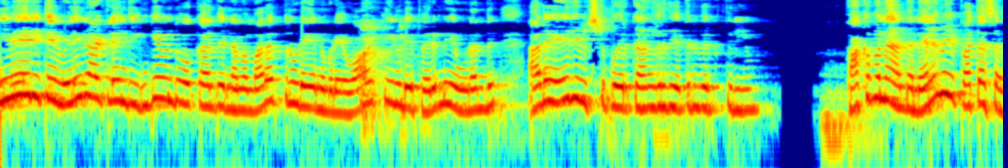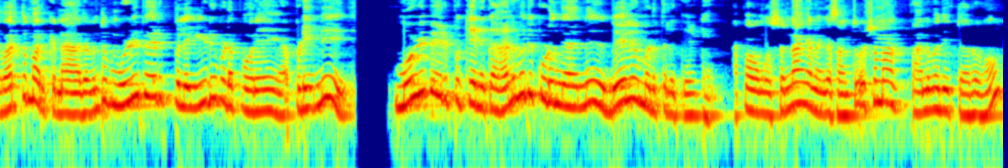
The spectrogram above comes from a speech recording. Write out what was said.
நிவேதித்தை வெளிநாட்டிலேருந்து இங்கே வந்து உட்காந்து நம்ம மதத்தினுடைய நம்முடைய வாழ்க்கையினுடைய பெருமையை உணர்ந்து அதை எழுதி வச்சுட்டு போயிருக்காங்கிறது எத்தனை பேருக்கு தெரியும்? பார்க்க போனால் அந்த நிலைமையை பார்த்தா ச வருத்தமாக இருக்கு. நான் அதை வந்து மொழிபெயர்ப்பில் ஈடுபட போகிறேன் அப்படின்னு மொழிபெயர்ப்புக்கு எனக்கு அனுமதி கொடுங்கன்னு வேலூர் மடத்தில் கேட்டேன். அப்போ அவங்க சொன்னாங்க நாங்கள் சந்தோஷமாக அனுமதி தரோம்.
